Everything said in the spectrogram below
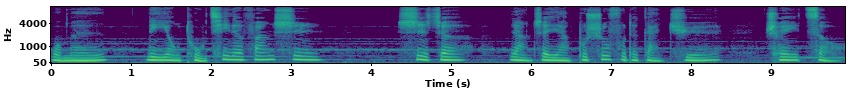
我们利用吐气的方式，试着让这样不舒服的感觉吹走。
